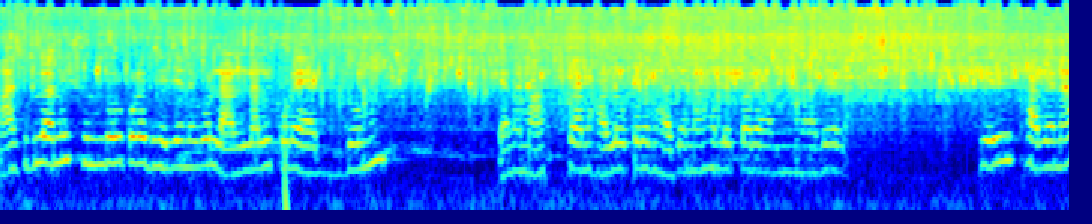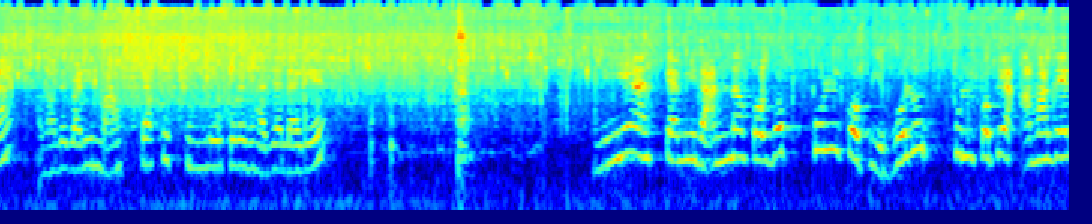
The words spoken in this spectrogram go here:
মাছগুলো আমি সুন্দর করে ভেজে নেব, লাল লাল করে একদম। কেন মাছটা ভালো করে ভাজা না হলে পরে আমাদের কেউই খাবে না। আমাদের বাড়ির মাছটা খুব সুন্দর করে ভাজা লাগে। নিয়ে আজকে আমি রান্না করব ফুলকপি, হলুদ ফুলকপি। আমাদের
